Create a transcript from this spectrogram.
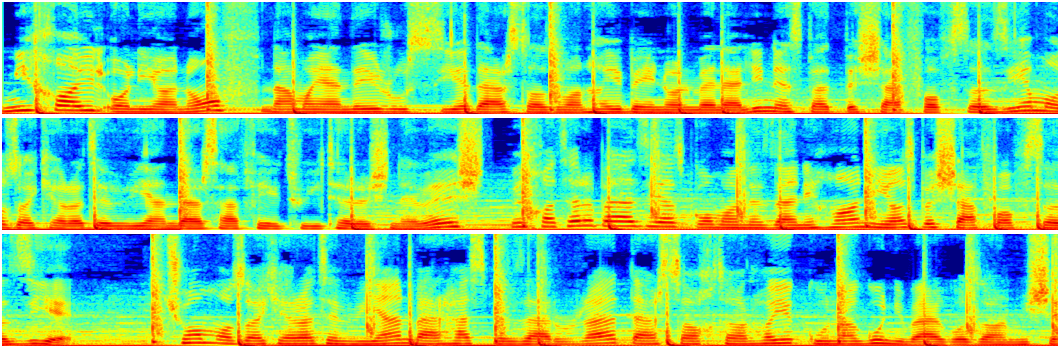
میخائیل اونیانوف نماینده روسیه در سازمانهای بین المللی نسبت به شفافسازی مذاکرات وین در صفحه توییترش نوشت به خاطر بعضی از گمان ها نیاز به شفافسازیه چون مذاکرات وین بر حسب ضرورت در ساختارهای گوناگونی برگزار میشه.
